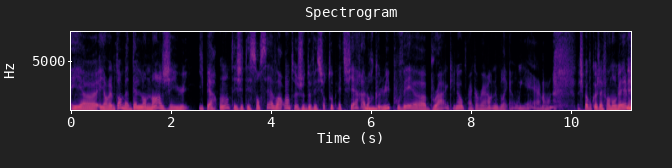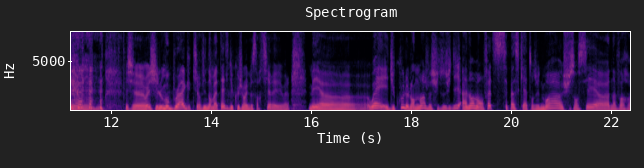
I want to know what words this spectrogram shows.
Et, et en même temps bah dès le lendemain j'ai eu hyper honte et j'étais censée avoir honte. Je devais surtout pas être fière, alors mm. que lui pouvait euh, brag, you know, brag around and be like, oh yeah. Je sais pas pourquoi je l'ai fait en anglais, mais euh, j'ai le mot brag qui revient dans ma tête, du coup j'ai envie de le sortir et voilà. Mais euh, ouais, et du coup le lendemain, je me suis tout de suite dit, ah non, mais en fait, c'est pas ce qui est attendu de moi, je suis censée en avoir.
